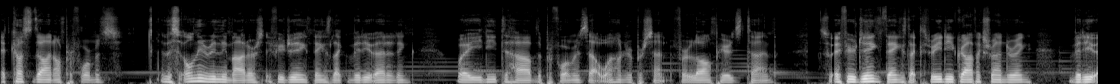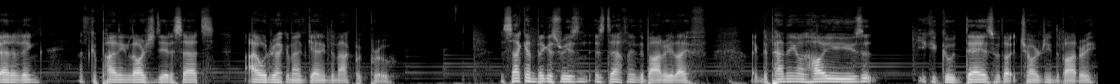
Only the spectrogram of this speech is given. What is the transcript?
it cuts down on performance. And this only really matters if you're doing things like video editing, where you need to have the performance at 100% for long periods of time. So if you're doing things like 3D graphics rendering, video editing, and compiling large datasets, I would recommend getting the MacBook Pro. The second biggest reason is definitely the battery life. Like depending on how you use it, you could go days without charging the battery.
